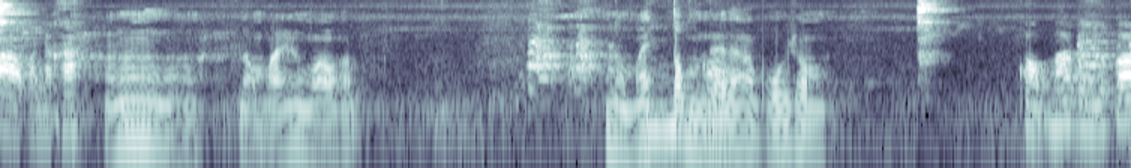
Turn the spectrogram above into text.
ล่าๆกันนะคะอืมหน่อไม้ของเราครับ หน่อไม้ต้มเลยนะครับคุณผู้ชมกรอบมากเลยแล้วก็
